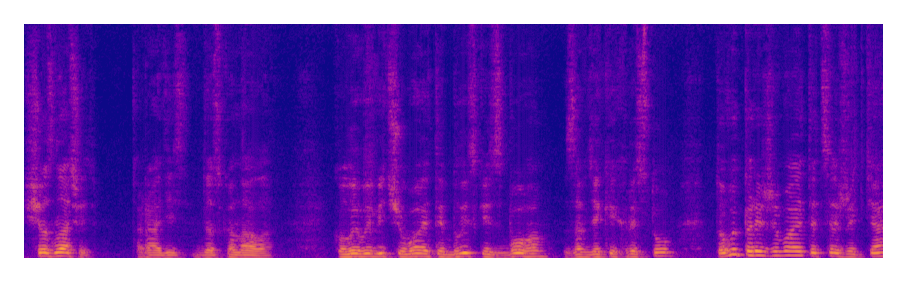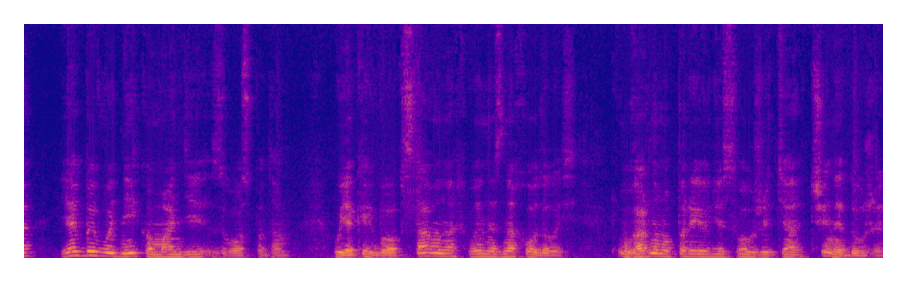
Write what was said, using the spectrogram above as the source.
Що значить радість досконала? Коли ви відчуваєте близькість з Богом завдяки Христу, то ви переживаєте це життя якби в одній команді з Господом, у яких би обставинах ви не знаходились, у гарному періоді свого життя чи не дуже.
